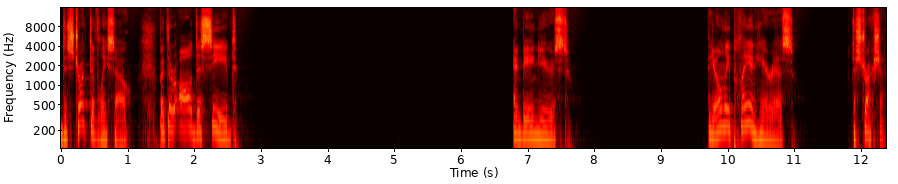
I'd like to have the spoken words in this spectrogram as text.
destructively so, but they're all deceived and being used. The only plan here is destruction.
